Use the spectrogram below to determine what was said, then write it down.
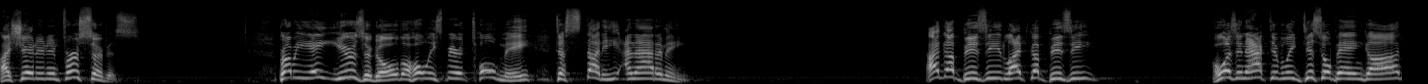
I shared it in first service. Probably eight years ago, the Holy Spirit told me to study anatomy. I got busy, life got busy. I wasn't actively disobeying God.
